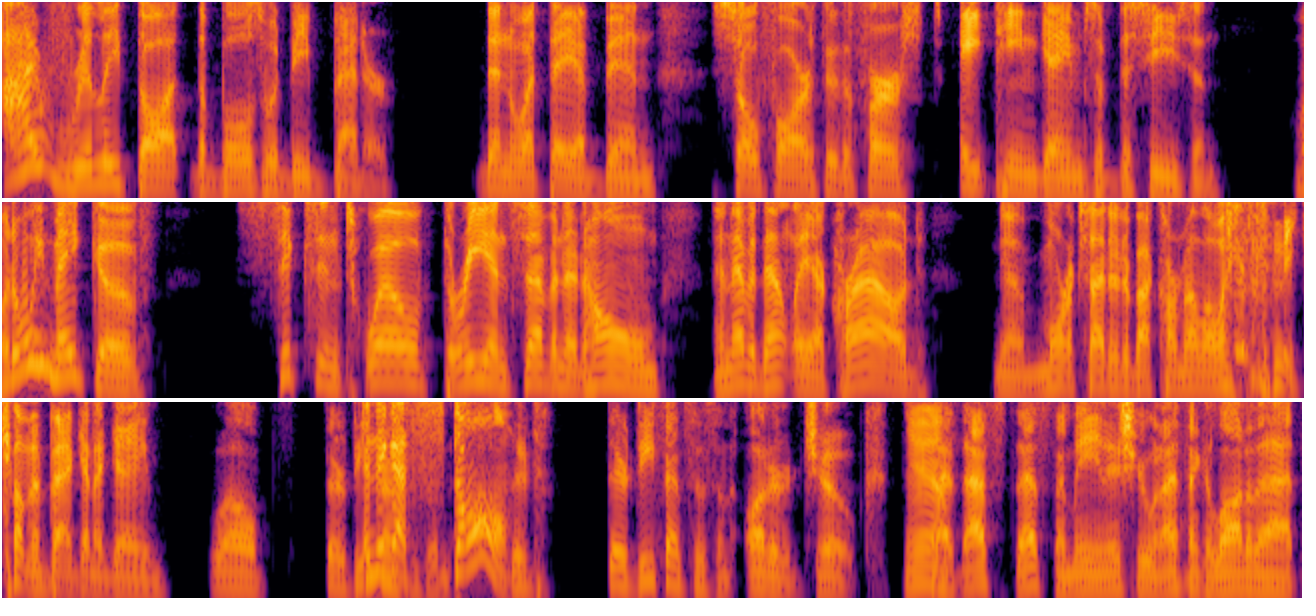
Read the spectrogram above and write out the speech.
I really thought the Bulls would be better than what they have been so far through the first 18 games of the season. What do we make of six and 12, three and seven at home, and evidently a crowd you know, more excited about Carmelo Anthony coming back in a game? Well, their defense and they got stomped. An, their, their, defense is an utter joke. Yeah, that, that's that's the main issue, and I think a lot of that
